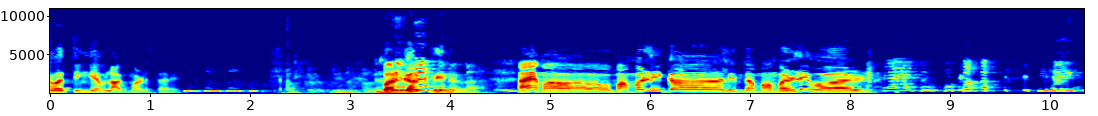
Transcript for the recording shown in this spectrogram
ಇವತ್ತು ಹಿಂಗೆ ವ್ಲಾಗ್ ಮಾಡ್ತಾರೆ ಬರ್ಗರ್ ಕ್ವೀನ್ ಅಲ್ಲ. ಐ ಮಾಮಳ್ಳಿ ಗರ್ಲ್ ಇಂದ ಮಾಮಳ್ಳಿ ವರ್ಲ್ಡ್ ಹೆಂಗ್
